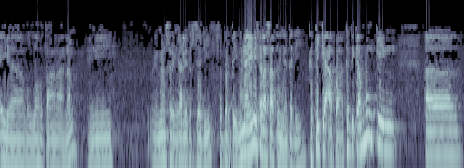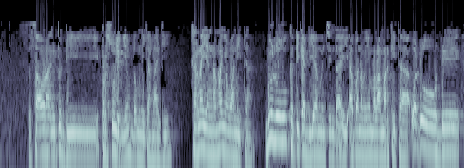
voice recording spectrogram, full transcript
iya, Allah Ta'ala alam. Ini memang sering kali terjadi seperti ini. Nah, ini salah satunya tadi. Ketika apa? Ketika mungkin uh, seseorang itu dipersulit ya untuk menikah lagi. Karena yang namanya wanita. Dulu ketika dia mencintai apa namanya melamar kita, waduh, de,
